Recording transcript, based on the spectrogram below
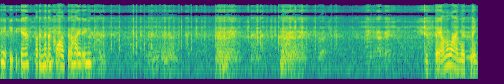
Yes, but I'm in a closet hiding. Just stay on the line with me.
